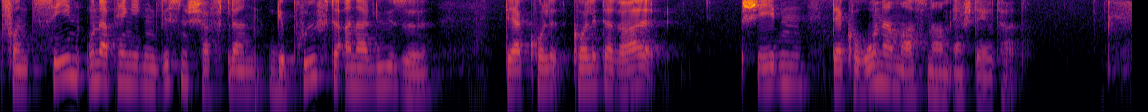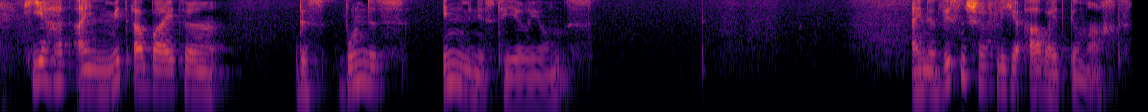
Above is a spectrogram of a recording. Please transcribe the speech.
von zehn unabhängigen Wissenschaftlern geprüfte Analyse der Kollateralschäden der Corona-Maßnahmen erstellt hat. Hier hat ein Mitarbeiter des Bundesinnenministeriums eine wissenschaftliche Arbeit gemacht,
